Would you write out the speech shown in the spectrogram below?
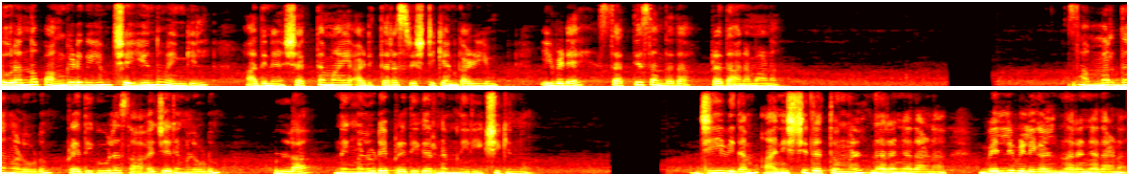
തുറന്നു പങ്കിടുകയും ചെയ്യുന്നുവെങ്കിൽ അതിന് ശക്തമായ അടിത്തറ സൃഷ്ടിക്കാൻ കഴിയും. ഇവിടെ സത്യസന്ധത പ്രധാനമാണ്. സമ്മർദ്ദങ്ങളോടും പ്രതികൂല സാഹചര്യങ്ങളോടും ഉള്ള നിങ്ങളുടെ പ്രതികരണം നിരീക്ഷിക്കുന്നു. ജീവിതം അനിശ്ചിതത്വങ്ങൾ നിറഞ്ഞതാണ് വെല്ലുവിളികൾ നിറഞ്ഞതാണ്.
